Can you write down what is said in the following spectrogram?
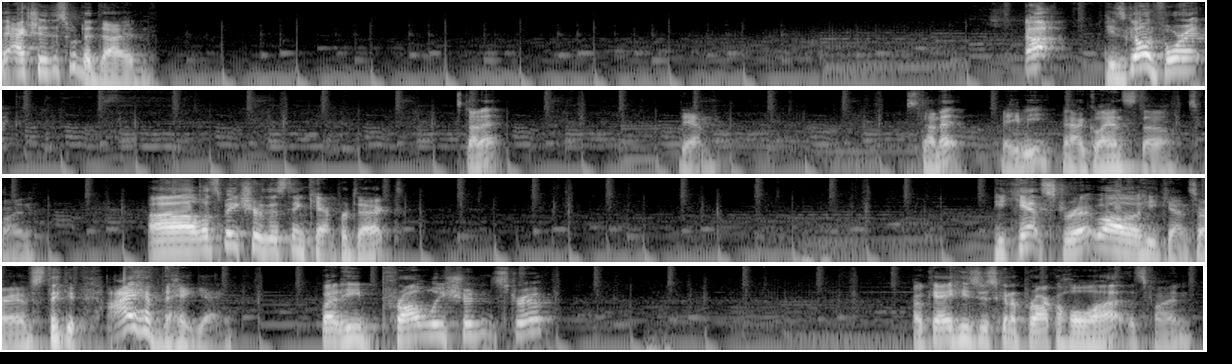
Actually, this would have died. Ah! He's going for it! Stun it? Damn. Stun it? Maybe? Nah, glance though. It's fine. Uh, let's make sure this thing can't protect. He can't strip? Well, he can. Sorry, I was thinking. I have the Hey Gang. But he probably shouldn't strip. Okay, he's just to proc a whole lot. That's fine.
